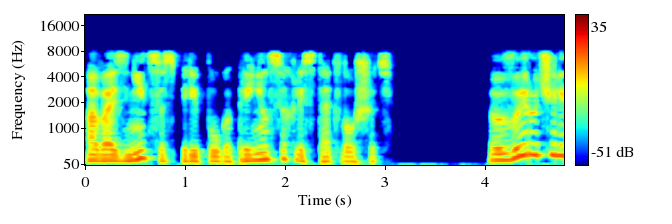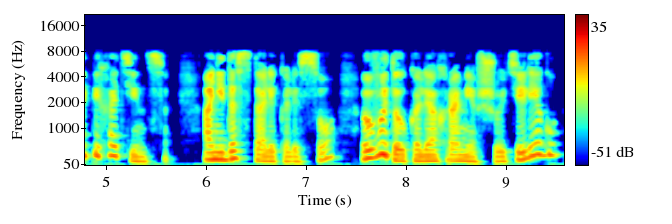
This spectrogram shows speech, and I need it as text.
а возница с перепуга принялся хлестать лошадь. Выручили пехотинцы. Они достали колесо, вытолкали охромевшую телегу,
